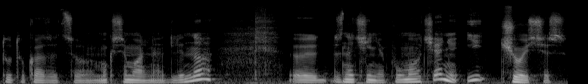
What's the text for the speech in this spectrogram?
тут указывается максимальная длина, э, значение по умолчанию, и choices.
